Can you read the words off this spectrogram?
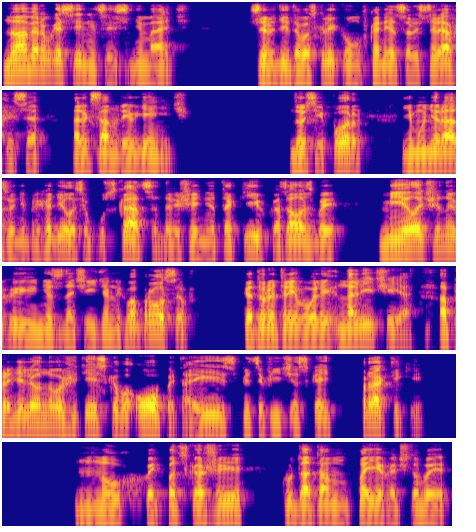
Номер в гостинице снимать? Сердито воскликнул в конец растерявшийся Александр Евгеньевич. До сих пор ему ни разу не приходилось опускаться до решения таких, казалось бы, мелочных и незначительных вопросов, которые требовали наличия определенного житейского опыта и специфической практики. Ну, хоть подскажи, куда там поехать, чтобы,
